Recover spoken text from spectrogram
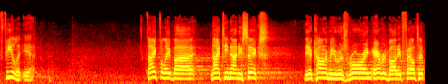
feel it yet. Thankfully, by 1996, the economy was roaring, everybody felt it,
